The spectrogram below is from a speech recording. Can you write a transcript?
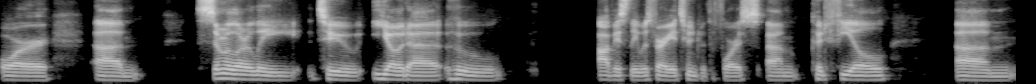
or um similarly to yoda who obviously was very attuned with the force um could feel um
